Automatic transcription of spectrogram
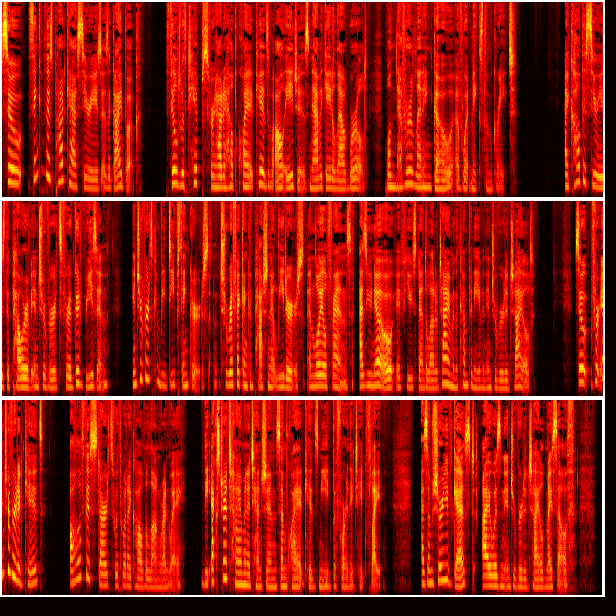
So think of this podcast series as a guidebook filled with tips for how to help quiet kids of all ages navigate a loud world while never letting go of what makes them great. I call this series The Power of Introverts for a good reason. Introverts can be deep thinkers, terrific and compassionate leaders, and loyal friends, as you know if you spend a lot of time in the company of an introverted child. So, for introverted kids, all of this starts with what I call the long runway the extra time and attention some quiet kids need before they take flight. As I'm sure you've guessed, I was an introverted child myself.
